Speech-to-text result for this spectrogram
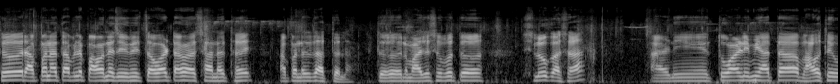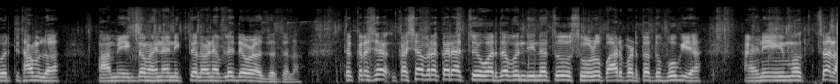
तर आपण आता आपल्या पाहुण्या देवीने चव्हाटा सांगत आहे. आपण आता जातला. तर माझ्यासोबत श्लोक असा. आणि तो आणि मी आता भावथेवरती वरती थांबला. आम्ही एकदा महिना निघतलो आणि आपल्या देवळात जातला. तर कशा कशा प्रकारे आजचं वर्धापन दिनाचं सोहळं पार पडता तो बघूया. आणि मग चला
